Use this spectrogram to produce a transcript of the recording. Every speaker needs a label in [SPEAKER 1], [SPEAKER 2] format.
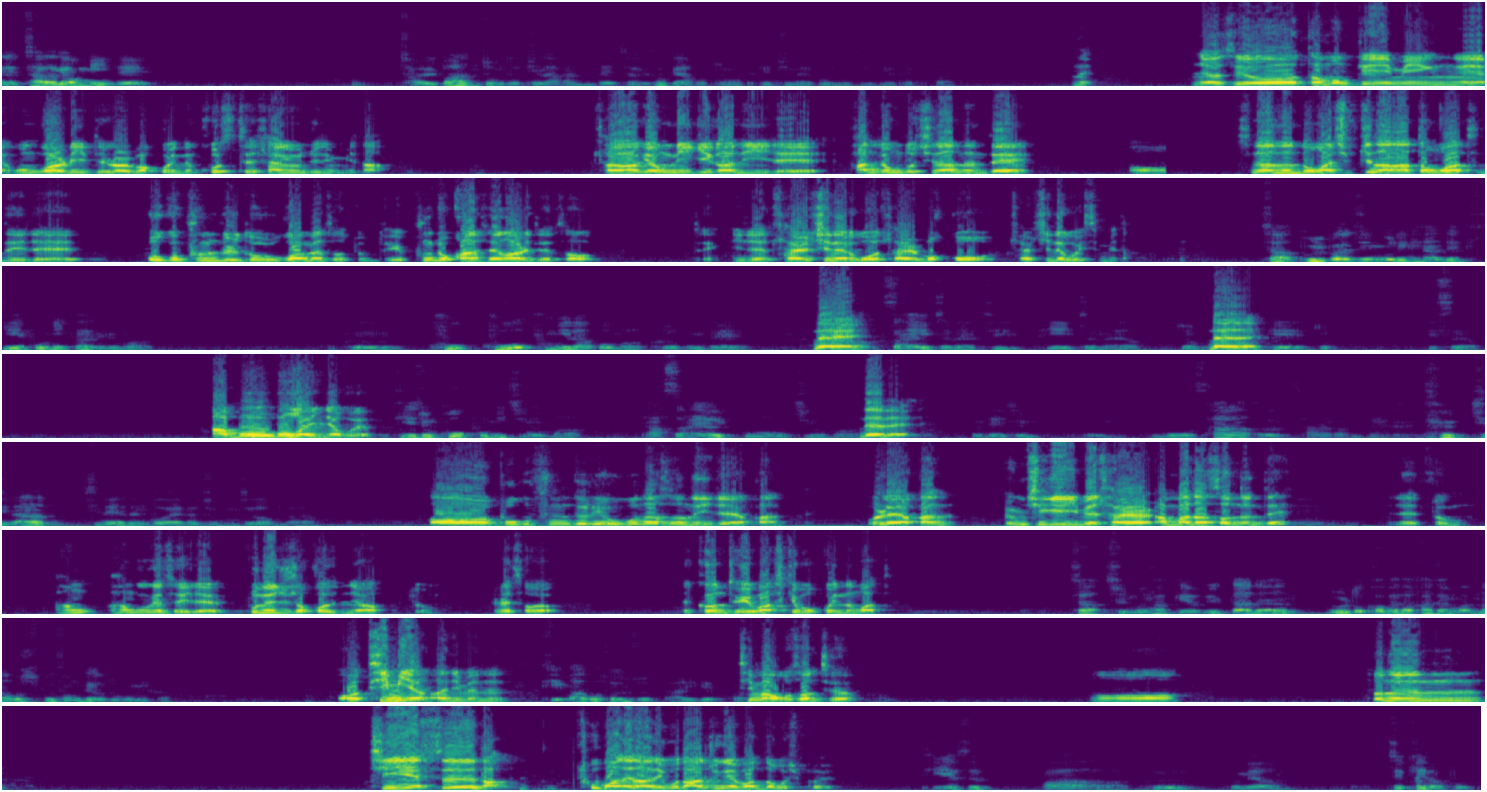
[SPEAKER 1] 네, 자가격리 이제 절반 정도 지나갔는데 자기 소개하고 좀 어떻게 지내고 있는지 얘기를 해볼까요?
[SPEAKER 2] 안녕하세요. 담원게이밍의 원거리 딜러를 맡고 있는 고스트 장용준입니다. 자가격리 기간이 이제 반 정도 지났는데, 어, 지나는 동안 쉽진 않았던 것 같은데, 이제, 보급품들도 오고 하면서 좀 되게 풍족한 생활이 돼서, 네, 이제 잘 지내고, 잘 먹고, 잘 지내고 있습니다.
[SPEAKER 1] 자 돌발 질문이긴 한데 뒤에 보니까 막그 구호품이라고 막 그러던데
[SPEAKER 2] 네,
[SPEAKER 1] 막 쌓여 있잖아요. 뒤, 뒤에 있잖아요. 좀
[SPEAKER 2] 네네.
[SPEAKER 1] 이렇게 좀 있어요.
[SPEAKER 2] 아, 뭐, 뭐가 있냐고요?
[SPEAKER 1] 뒤에 좀 구호품이 지금 막 다 쌓여 있고 지금 막
[SPEAKER 2] 네네.
[SPEAKER 1] 근데 지금 뭐 살아 어, 살아가는데 지나 지내는 거에는 좀 문제가 없나요?
[SPEAKER 2] 어, 보급품들이 오고 나서는 이제 약간, 원래 약간 음식이 입에 잘 안 맞았었는데,
[SPEAKER 1] 음.
[SPEAKER 2] 이제 좀 한, 한국에서 이제 보내주셨거든요. 좀 그래서 그건 되게 맛있게 먹고 있는 것 같아요.
[SPEAKER 1] 자 질문할게요. 일단은 롤드컵에서 가장 만나고 싶은 상대가 누굽니까?
[SPEAKER 2] 어 팀이요? 아니면은
[SPEAKER 1] 팀하고 선수 다 볼까요?
[SPEAKER 2] 팀하고 선수요? 어 저는 TES 나 초반엔 아니고 나중에 만나고 싶어요.
[SPEAKER 1] TES 아 그 그러면 JackeyLove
